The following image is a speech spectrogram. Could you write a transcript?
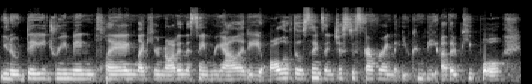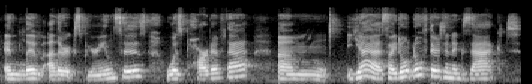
you know daydreaming playing like you're not in the same reality all of those things and just discovering that you can be other people and live other experiences was part of that. Um yeah so i don't know if there's an exact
